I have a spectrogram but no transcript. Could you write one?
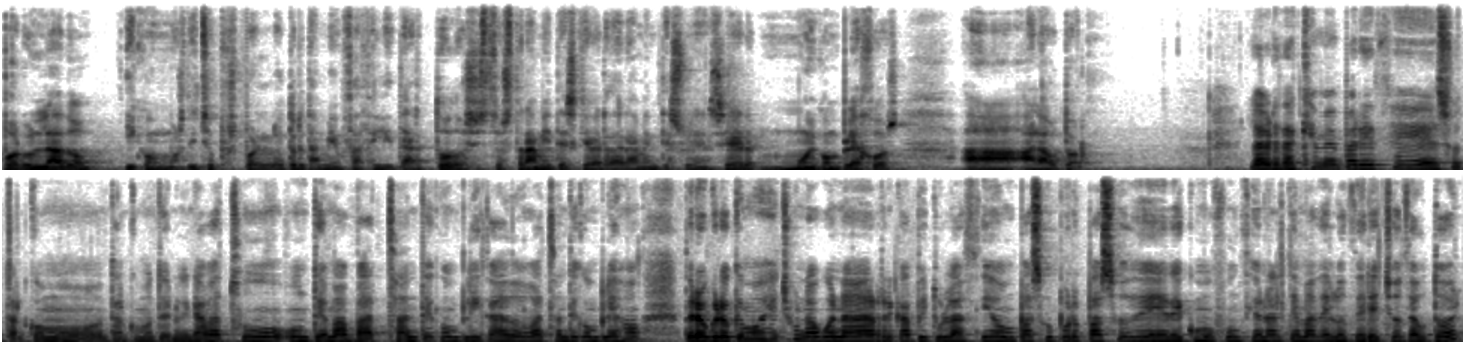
por un lado y como hemos dicho pues por el otro también facilitar todos estos trámites que verdaderamente suelen ser muy complejos al autor. La verdad es que me parece eso, tal como, tal como terminabas tú, un tema bastante complicado, bastante complejo, pero creo que hemos hecho una buena recapitulación paso por paso de, cómo funciona el tema de los derechos de autor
